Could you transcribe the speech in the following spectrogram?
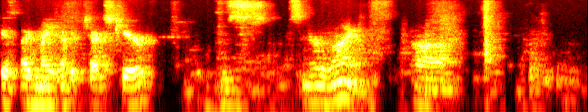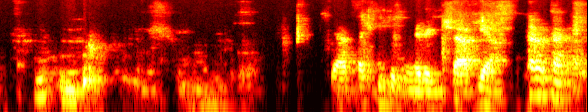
guess I might have a text here. from Senator Ryan. Um, Yeah, I think we can maybe chat, yeah. Okay.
